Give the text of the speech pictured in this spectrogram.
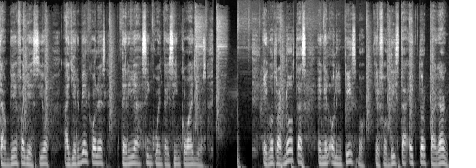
también falleció ayer miércoles, tenía 55 años. En otras notas, en el olimpismo, el fondista Héctor Pagán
